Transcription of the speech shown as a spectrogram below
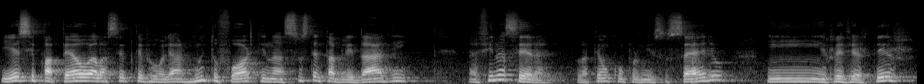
E esse papel ela sempre teve um olhar muito forte na sustentabilidade eh, financeira. Ela tem um compromisso sério em reverter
